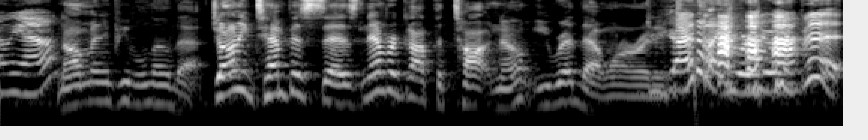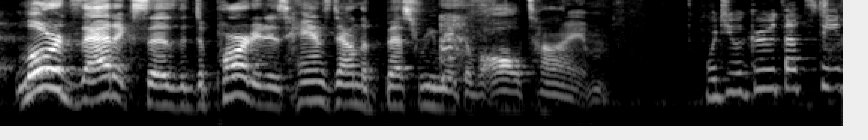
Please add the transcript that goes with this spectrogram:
Oh yeah. Not many people know that. Johnny Tempest says, never got the talk. No, you read that one already. Dude, I thought you were doing a bit. Lord Zadok says, The Departed is hands down the best remake of all time. Would you agree with that, Steve?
